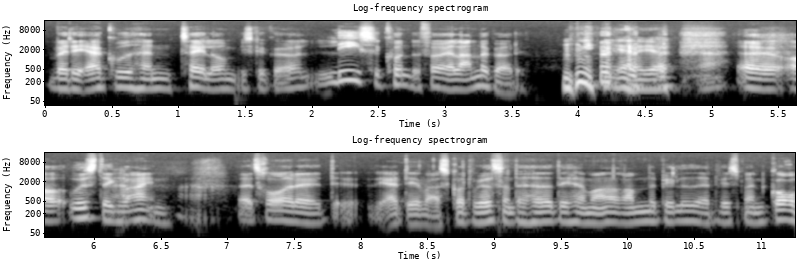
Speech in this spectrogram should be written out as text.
hvad det er, Gud han taler om, vi skal gøre, lige sekundet før alle andre gør det. ja, ja, ja. øh, og udstikke ja, vejen. Ja. Jeg tror, at det, ja, det var Scott Wilson, der havde det her meget rammende billede, at hvis man går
